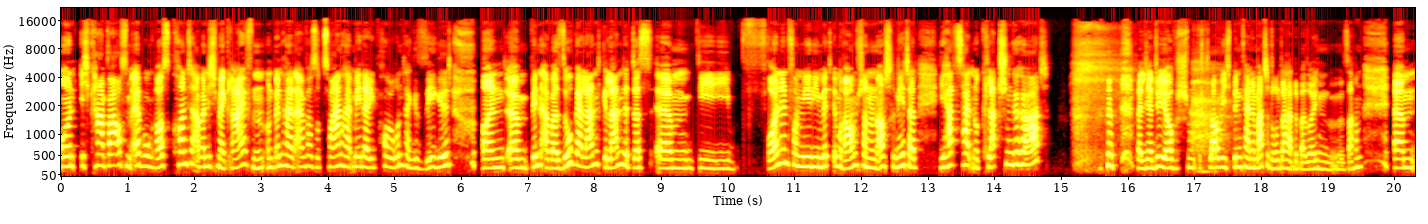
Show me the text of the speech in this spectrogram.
und ich kam, war aus dem Ellbogen raus, konnte aber nicht mehr greifen und bin halt einfach so zweieinhalb Meter die Pole runtergesegelt und ähm, bin aber so galant gelandet, dass ähm, die Freundin von mir, die mit im Raum stand und auch trainiert hat, die hat es halt nur klatschen gehört. Weil ich natürlich auch, ich glaube, ich bin keine Matte drunter hatte bei solchen äh, Sachen. Ähm,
